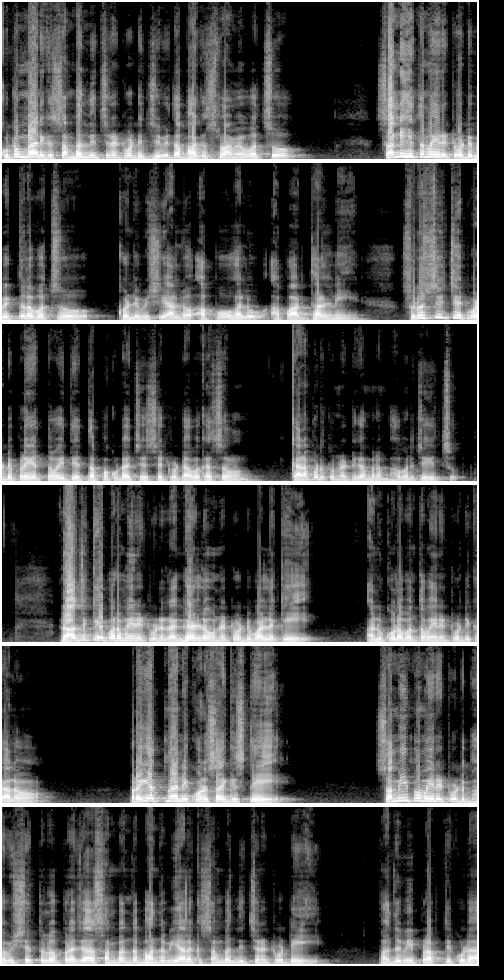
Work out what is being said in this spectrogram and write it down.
కుటుంబానికి సంబంధించినటువంటి జీవిత భాగస్వామి అవ్వచ్చు సన్నిహితమైనటువంటి వ్యక్తులు అవ్వచ్చు కొన్ని విషయాల్లో అపోహలు అపార్థాలని సృష్టించేటువంటి ప్రయత్నం అయితే తప్పకుండా చేసేటువంటి అవకాశం కనపడుతున్నట్టుగా మనం భావన చేయొచ్చు. రాజకీయపరమైనటువంటి రంగాల్లో ఉన్నటువంటి వాళ్ళకి అనుకూలవంతమైనటువంటి కాలం ప్రయత్నాన్ని కొనసాగిస్తే సమీపమైనటువంటి భవిష్యత్తులో ప్రజా సంబంధ బాంధవ్యాలకు సంబంధించినటువంటి పదవీ ప్రాప్తి కూడా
